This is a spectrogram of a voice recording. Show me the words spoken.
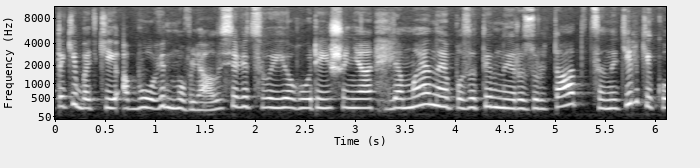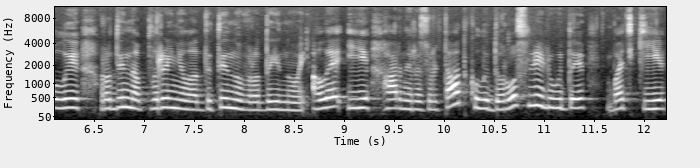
такі батьки або відмовлялися від свого рішення. Для мене позитивний результат це не тільки коли родина прийняла дитину в родину, але і гарний результат, коли дорослі люди, батьки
